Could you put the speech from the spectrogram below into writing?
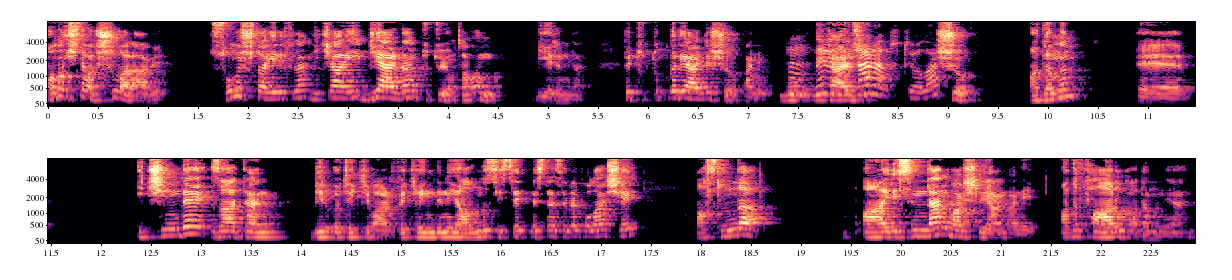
ama işte bak şu var abi. Sonuçta herifler hikayeyi bir yerden tutuyor tamam mı? Bir yerinden. Ve tuttukları yerde şu. Hani bu Hı, bir tercih nereden tutuyorlar? şu. Adamın e, içinde zaten bir öteki var ve kendini yalnız hissetmesine sebep olan şey aslında ailesinden başlayan hani adı Faruk adamın yani.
